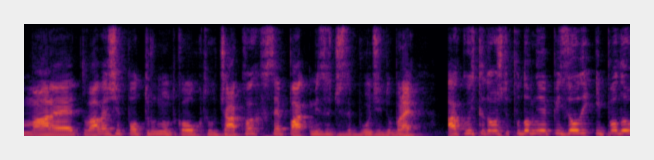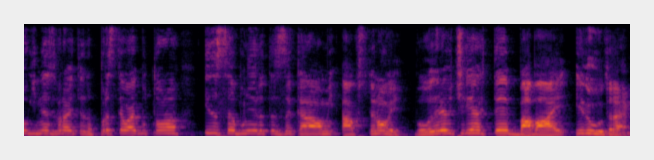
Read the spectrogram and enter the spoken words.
Мале, това беше по-трудно отколкото очаквах. Все пак мисля, че се получи добре. Ако искате още подобни епизоди и по-дълги, не забравяйте да пръсте лайк бутона и да се абонирате за канала ми, ако сте нови. Благодаря ви, че гледахте. Бабай и до утре!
